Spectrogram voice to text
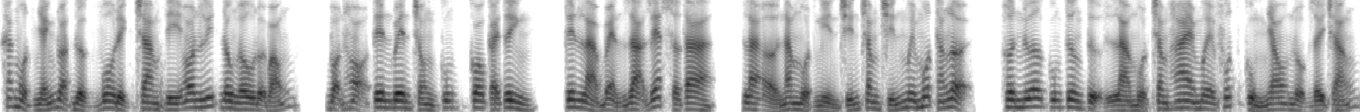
khác một nhánh đoạt được vô địch Champions League Đông Âu đội bóng, bọn họ tên bên trong cũng có cái tinh, tên là Bèn Dạ Zeta, là ở năm 1991 thắng lợi, hơn nữa cũng tương tự là 120 phút cùng nhau nộp giấy trắng,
